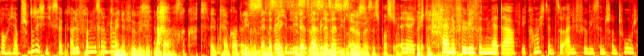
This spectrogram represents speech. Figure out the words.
doch, ich habe schon richtig gesagt, alle Vögel sind schon Keine Vögel sind mehr da. Ach, oh Gott. Äh, kein oh Gott, Problem. das- Im Endeffekt- das- das ist die selber gleich. Message passt schon. Äh, Richtig. Keine Vögel sind mehr da. Wie komme ich denn zu Alle Vögel sind schon tot?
